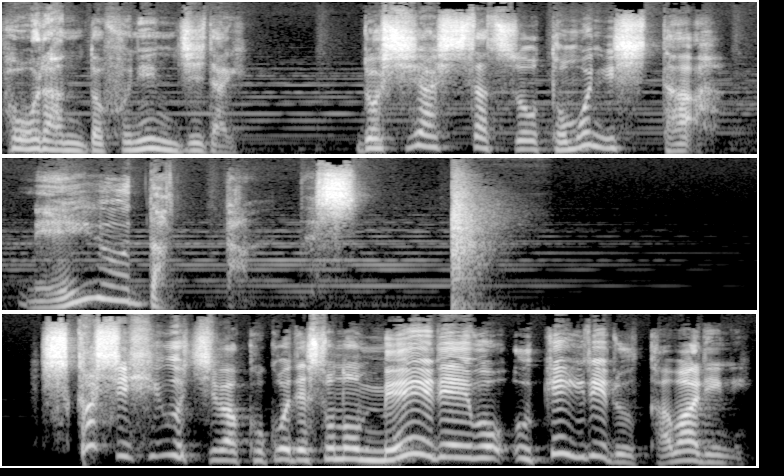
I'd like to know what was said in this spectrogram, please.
ポーランド赴任時代、ロシア視察を共にした盟友だったんです。しかし樋口はここでその命令を受け入れる代わりに、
